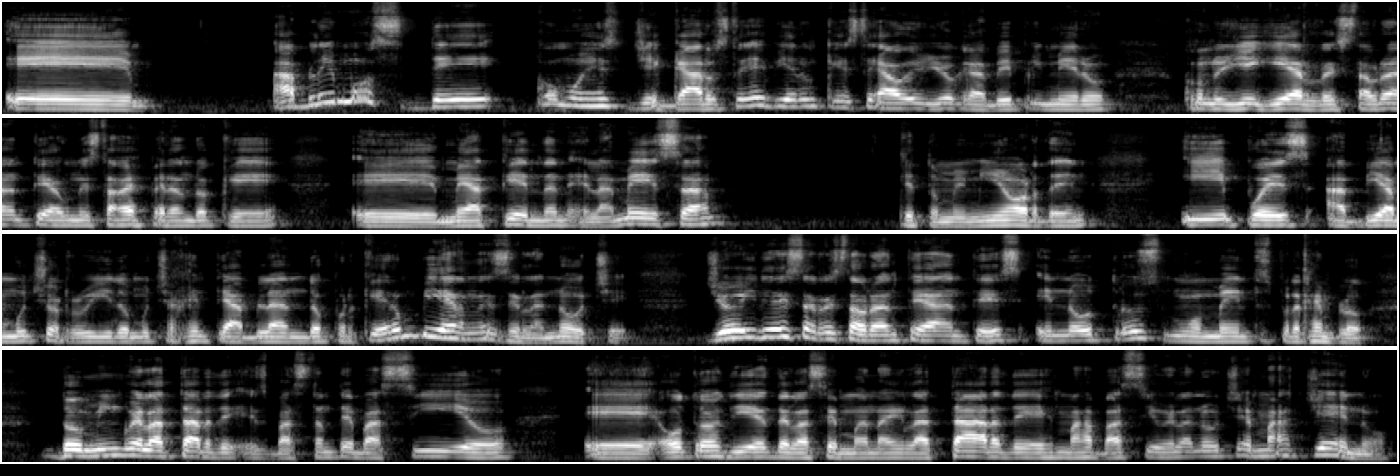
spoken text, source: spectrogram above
eh, hablemos de cómo es llegar. Ustedes vieron que este audio yo grabé primero cuando llegué al restaurante. Aún estaba esperando que eh, me atiendan en la mesa, que tomé mi orden. Y pues había mucho ruido, mucha gente hablando, porque era un viernes en la noche. Yo iré a ese restaurante antes en otros momentos, por ejemplo, domingo en la tarde es bastante vacío, eh, otros días de la semana en la tarde es más vacío, en la noche es más lleno.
